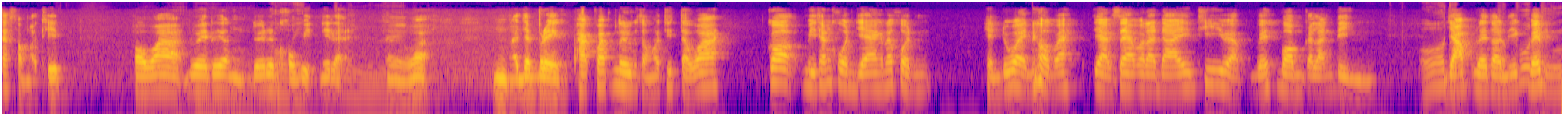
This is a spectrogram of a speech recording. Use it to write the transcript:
สักสองอาทิตย์ เพราะว่าด้วยเรื่องด้วยเรื่องโควิด นี่แหละเออว่าอืมอาจจะเบรกพักแป๊บหนึ่งสองอาทิตย์ แต่ว่าก็มีทั้งคนแย้งและคนเห็นด้วยนึกออกไหมอย่างแซมอาราไดที่แบบเวสต์บอมกำลังดิ่งโอ้ยับเลยตอนนี้แพูดเว็บถึง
